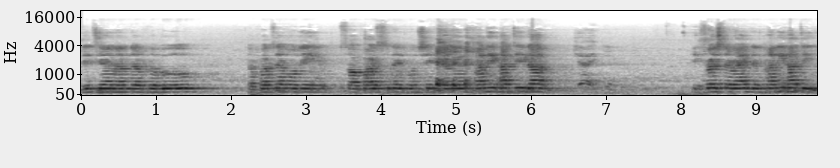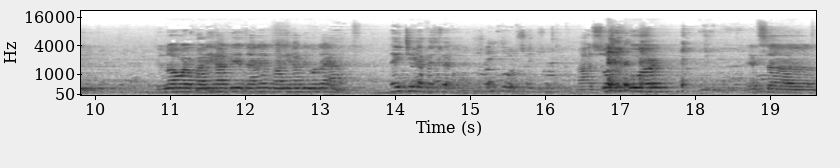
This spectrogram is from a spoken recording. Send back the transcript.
নিত্যানন্দ প্রভু তপচামণি সপার্শ্বদে পৌঁছে গেলেন পানিহাটি গ্রাম Jai. He first arrived in Panihati. You know where Panihati is? জানেন Panihati কোথায়? They Chida festival. Uh, Sonpur. It's uh,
